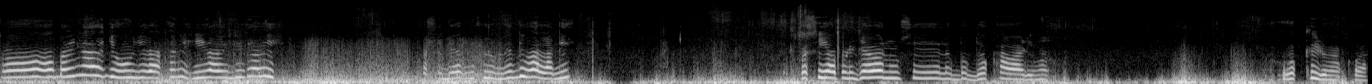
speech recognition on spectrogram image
તો બહેના જો હું જ રાખે ને હીરાવી બીરાવી પછી બે ગુટલું મેંદવા લાગી. પછી આપણે જવાનું છે લગભગ ધોખાવાડીમાં. વખીડ નાખવા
